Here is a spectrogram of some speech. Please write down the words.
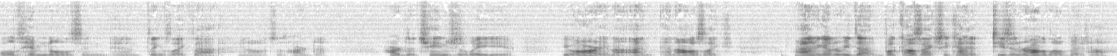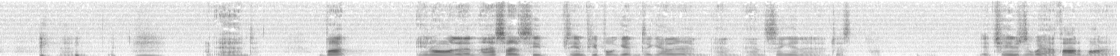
old hymnals and, and things like that. You know, it's just hard to hard to change the way you you are. And I, and I was like, man, I got to read that book. I was actually kind of teasing around a little bit, huh? And and but you know, then I started see, seeing people getting together and, and, and singing, and it just it changed the way I thought about it.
